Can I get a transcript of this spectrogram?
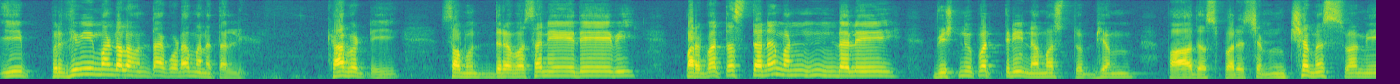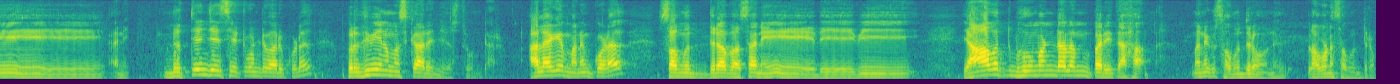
ఈ పృథివీ మండలం అంతా కూడా మన తల్లి. కాబట్టి సముద్రవసనే దేవి పర్వతస్తన మండలే విష్ణుపత్రి నమస్తుభ్యం పాదస్పర్శం క్షమస్వమే అని. నృత్యం చేసేటువంటి వారు కూడా పృథివీ నమస్కారం చేస్తూ ఉంటారు. అలాగే మనం కూడా సముద్రవసనే దేవి యావత్ భూమండలం పరిత. మనకు సముద్రం ఉన్నది లవణ సముద్రం.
